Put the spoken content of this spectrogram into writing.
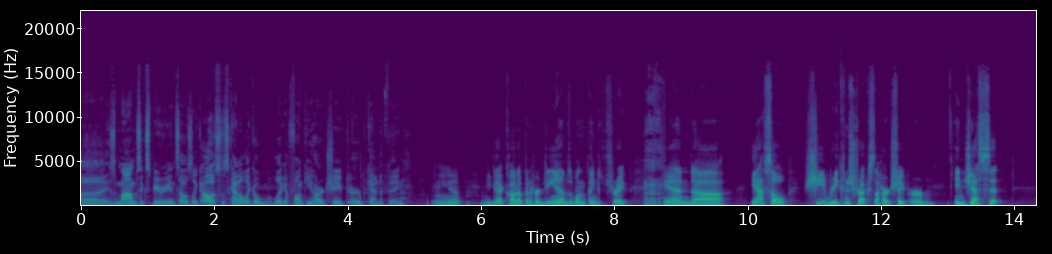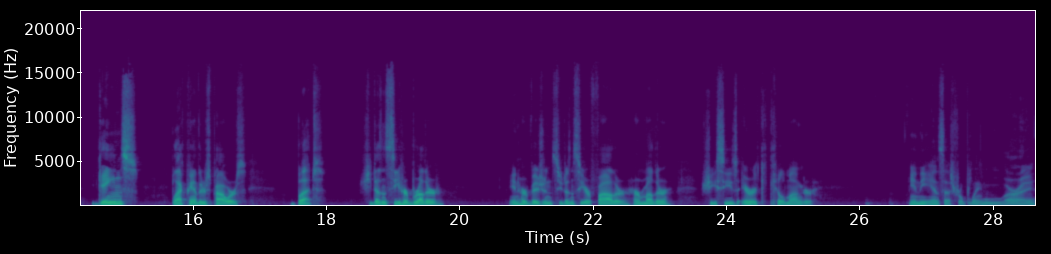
uh his mom's experience. I was like, "Oh, so it's kind of like a like a funky heart-shaped herb kind of thing." Yep. You got caught up in her DMs and wasn't thinking straight. And uh, yeah, so she reconstructs the heart shaped herb, ingests it, gains Black Panther's powers, but she doesn't see her brother in her visions. She doesn't see her father, her mother. She sees Erik Killmonger in the ancestral plane. Ooh, all right.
